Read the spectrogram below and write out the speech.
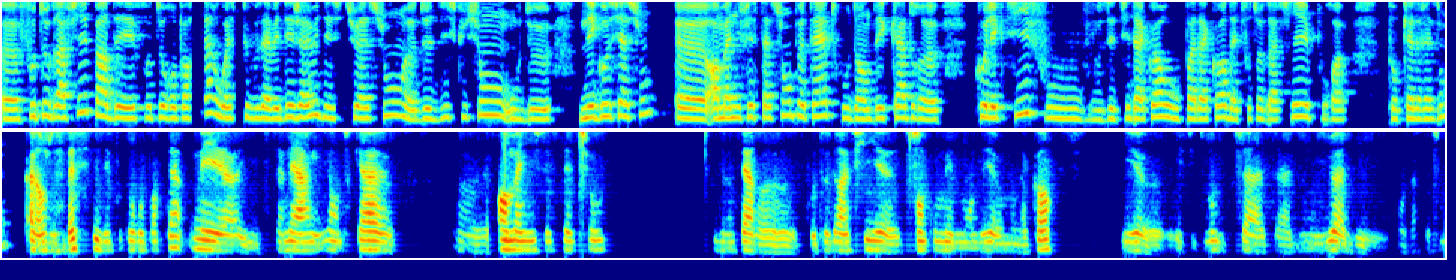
euh, photographié par des photoreporters ou est-ce que vous avez déjà eu des situations euh, de discussion ou de négociation euh, en manifestation peut-être ou dans des cadres collectifs où vous étiez d'accord ou pas d'accord d'être photographié pour, pour quelles raisons? Alors je ne sais pas si c'est des photoreporters mais ça m'est arrivé en tout cas en manifestation de me faire photographier sans qu'on m'ait demandé mon accord. Et effectivement ça, ça a donné lieu à des conversations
